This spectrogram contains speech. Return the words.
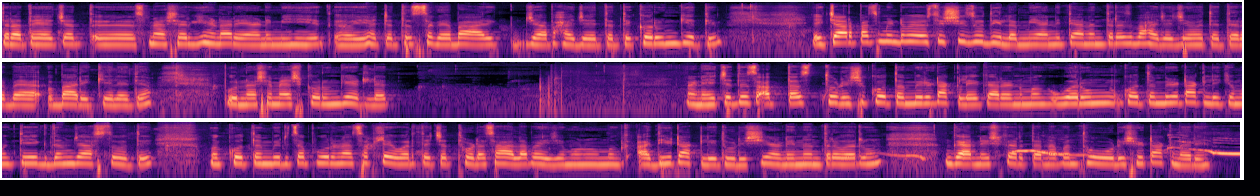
तर आता ह्याच्यात स्मॅशर घेणार आहे आणि मी हे ह्याच्यातच सगळ्या बारीक ज्या भाज्या येतात ते करून घेते. एक चार पाच मिनटं व्यवस्थित शिजू दिलं मी आणि त्यानंतरच भाज्या ज्या होत्या तर बॅ बारीक केल्या त्या. पूर्ण अशा मॅश करून घेतल्यात. आणि ह्याच्यातच आत्ताच थोडीशी कोथिंबीर टाकले कारण मग वरून कोथिंबीर टाकली की मग ती एकदम जास्त होते. मग कोथिंबीरचा पूर्ण असा फ्लेवर त्याच्यात थोडासा आला पाहिजे म्हणून मग आधी टाकली थोडीशी आणि नंतर वरून गार्निश करताना पण थोडीशी टाकणार आहे.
